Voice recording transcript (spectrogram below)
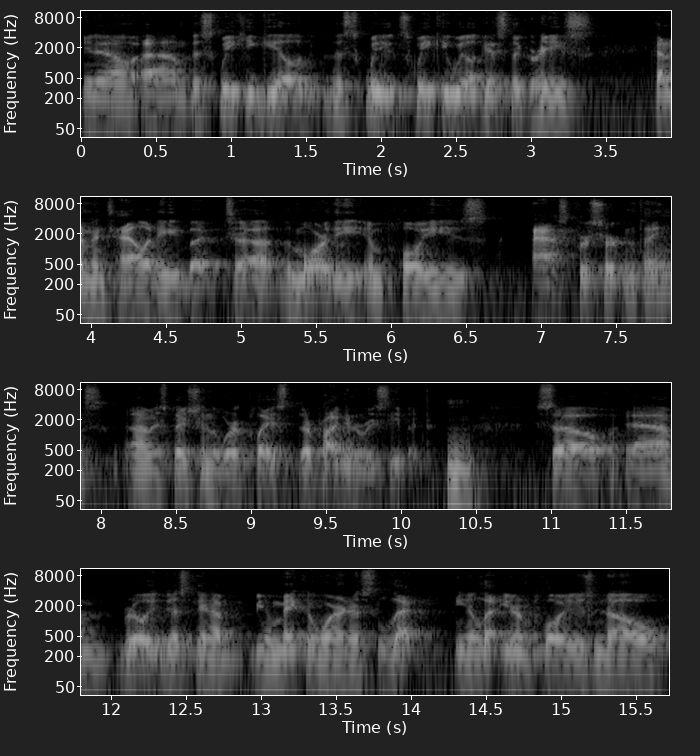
You know, um, the squeaky wheel the sque- squeaky wheel gets the grease kind of mentality. But uh, the more the employees ask for certain things, um, especially in the workplace, they're probably going to receive it. So um, really, just you know, you know, make awareness. Let you know, let your employees know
